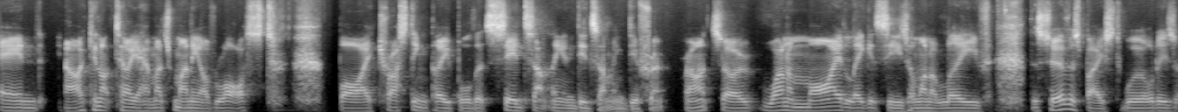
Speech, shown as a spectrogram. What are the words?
And you know, I cannot tell you how much money I've lost by trusting people that said something and did something different right? So, one of my legacies I want to leave the service based world is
